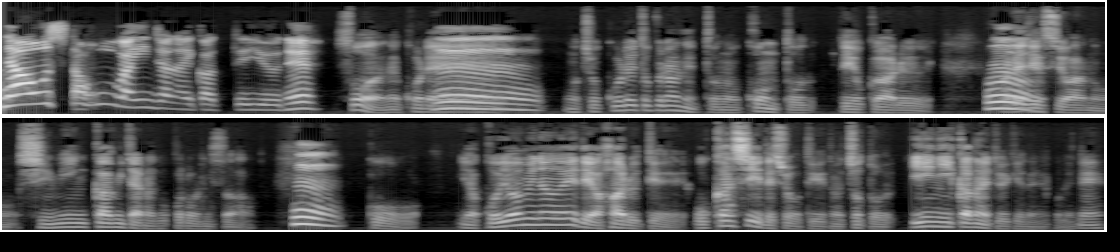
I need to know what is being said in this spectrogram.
直した方がいいんじゃないかっていうね。そうだね、こうれ、ーん。もうチョコレートプラネットのコントでよくある、うん。あれですよ、あの、市民課みたいなところにさ、うん。こう、いや、暦の上では春っておかしいでしょうっていうのはちょっと言いに行かないといけないね、これね。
